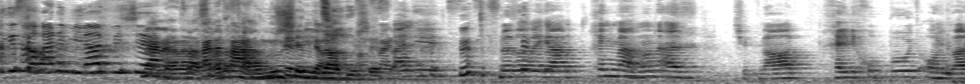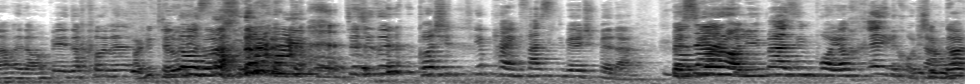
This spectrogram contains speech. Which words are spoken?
دیگه سخن میلاد میشه. نه نه، نه، سخن فرموش میلاد. میشه. ولی بذار بگم خیلی ممنون از چیپنات خیلی خوب بود. امیدوارم ادامه پیدا کنه. چه چه چیزی؟ کاش یه پنج فصلی بهش بدن. بسیار. عالی. من از این پایان خیلی خوشم. دار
